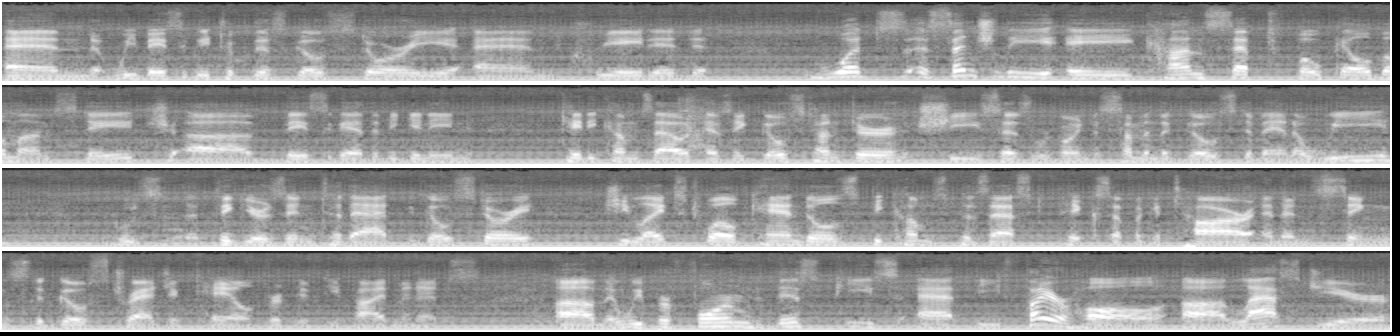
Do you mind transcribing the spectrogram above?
and we basically took this ghost story and created what's essentially a concept folk album on stage. Uh, basically, at the beginning, Katie comes out as a ghost hunter. She says we're going to summon the ghost of Anna Wee, who figures into that ghost story. She lights 12 candles, becomes possessed, picks up a guitar, and then sings the ghost tragic tale for 55 minutes. Um, and we performed this piece at the Fire Hall uh, last year,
